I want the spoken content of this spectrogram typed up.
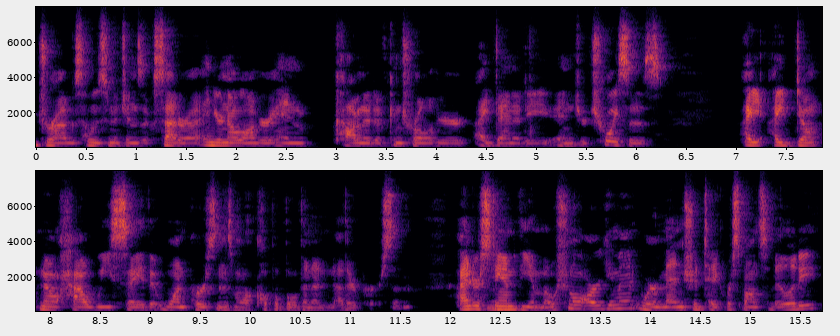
drugs, hallucinogens, etc., and you're no longer in cognitive control of your identity and your choices, I I don't know how we say that one person's more culpable than another person. I understand the emotional argument where men should take responsibility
